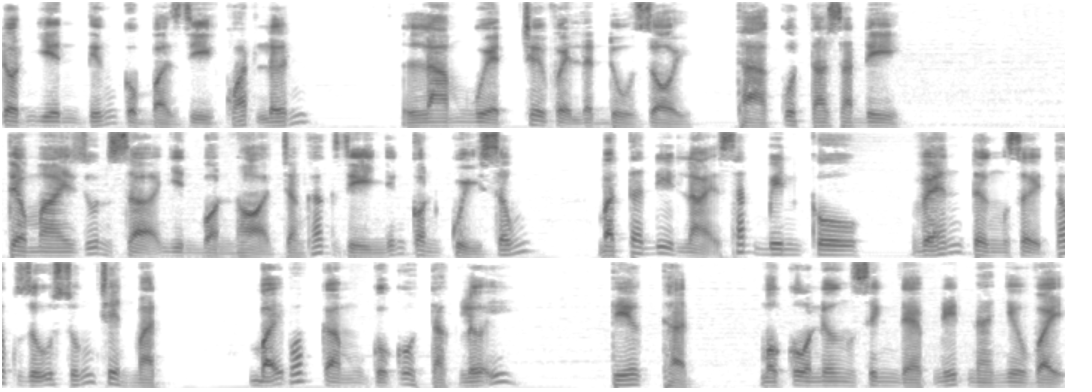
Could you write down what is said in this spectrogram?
đột nhiên tiếng của bà dì quát lớn. Làm Nguyệt chơi vậy là đủ rồi, thả cô ta ra đi. Tiểu Mai run sợ nhìn bọn họ chẳng khác gì những con quỷ sống. Bà ta đi lại sát bên cô, vén từng sợi tóc rũ xuống trên mặt. Bãi bóp cầm của cô tặc lưỡi. Tiếc thật, một cô nương xinh đẹp nít na như vậy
